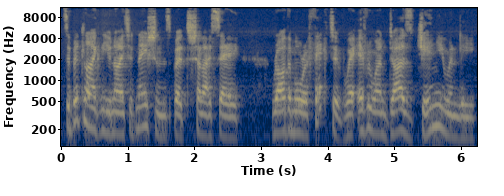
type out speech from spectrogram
It's a bit like the United Nations, but shall I say, rather more effective, where everyone does genuinely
